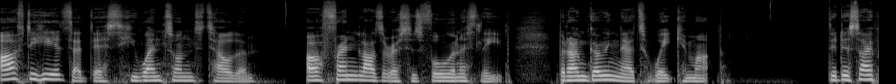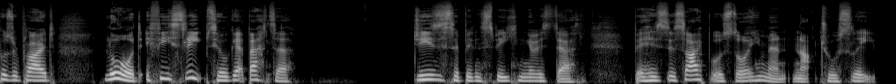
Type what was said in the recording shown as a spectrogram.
After he had said this, he went on to tell them, Our friend Lazarus has fallen asleep, but I'm going there to wake him up. The disciples replied, Lord, if he sleeps, he'll get better. Jesus had been speaking of his death, but his disciples thought he meant natural sleep.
